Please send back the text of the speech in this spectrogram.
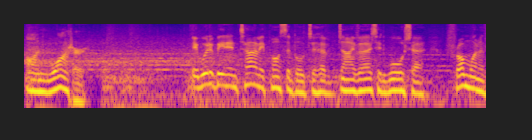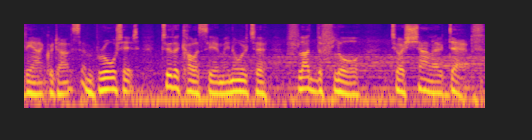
on water. It would have been entirely possible to have diverted water from one of the aqueducts and brought it to the Colosseum in order to flood the floor to a shallow depth.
